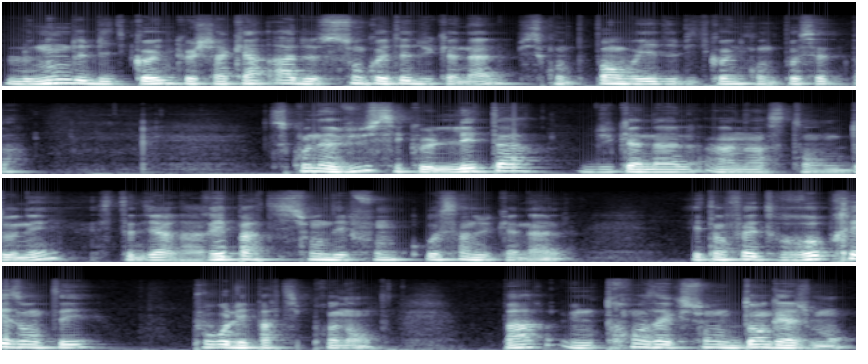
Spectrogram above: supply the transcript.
le nombre de bitcoins que chacun a de son côté du canal, puisqu'on ne peut pas envoyer des bitcoins qu'on ne possède pas. Ce qu'on a vu, c'est que l'état du canal à un instant donné, c'est-à-dire la répartition des fonds au sein du canal, est en fait représenté pour les parties prenantes par une transaction d'engagement,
